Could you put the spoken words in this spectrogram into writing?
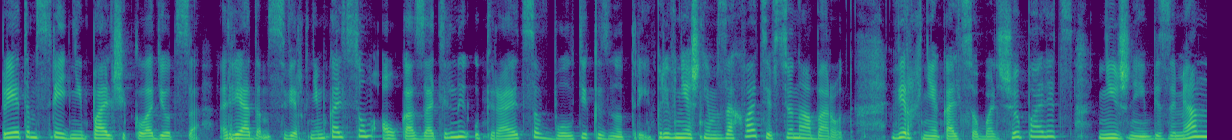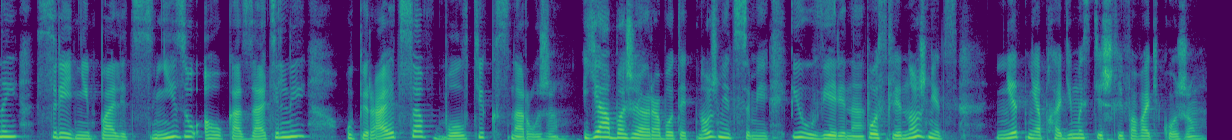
При этом средний пальчик кладется рядом с верхним кольцом, а указательный упирается в болтик изнутри. При внешнем захвате все наоборот. Верхнее кольцо большой палец, нижний безымянный, средний палец снизу, а указательный упирается в болтик снаружи. Я обожаю работать ножницами и уверена, после ножниц нет необходимости шлифовать кожу.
